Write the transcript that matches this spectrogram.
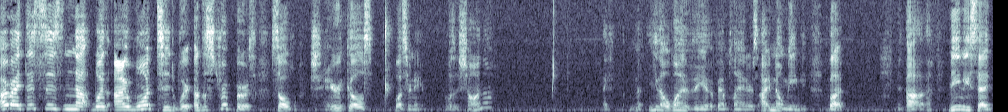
alright, this is not what I wanted. Where are the strippers? So here it goes. What's her name? Was it Shauna? You know, one of the event planners. I know Mimi, but uh, Mimi said,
